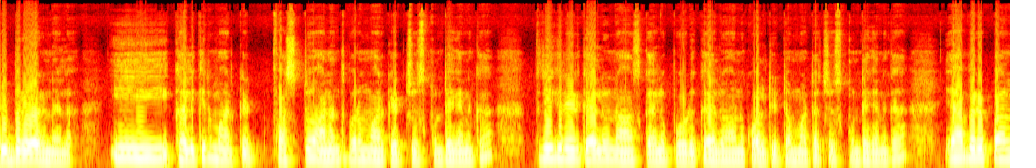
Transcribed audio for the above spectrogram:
ఫిబ్రవరి నెల. ఈ Kalikiri market first Anantapur market చూసుకుంటే కనుక త్రీ గ్రేడ్ కాయలు నాసుకాయలు పొడికాయలు అను క్వాలిటీ టమాటా చూసుకుంటే కనుక యాభై రూపాయల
